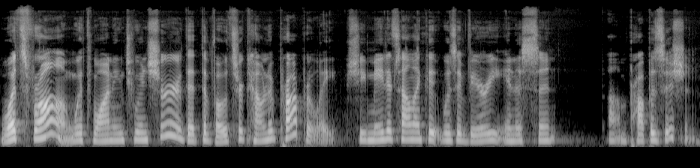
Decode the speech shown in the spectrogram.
what's wrong with wanting to ensure that the votes are counted properly? She made it sound like it was a very innocent um, proposition.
